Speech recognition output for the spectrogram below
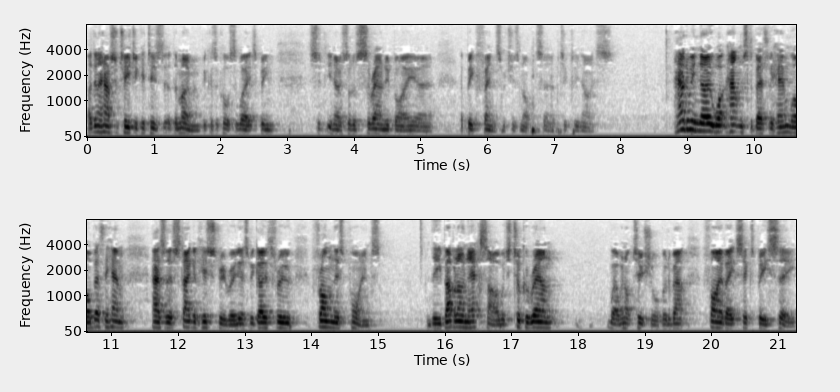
I don't know how strategic it is at the moment because, of course, the way it's been, you know, sort of surrounded by uh, a big fence, which is not uh, particularly nice. How do we know what happens to Bethlehem? Well, Bethlehem has a staggered history, really, as we go through from this point. The Babylonian exile, which took around well, we're not too sure, but about 586 BC.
